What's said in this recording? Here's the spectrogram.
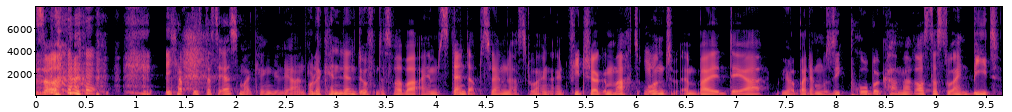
So. Ich habe dich das erste Mal kennengelernt oder kennenlernen dürfen. Das war bei einem Stand-Up-Slam, da hast du ein, ein Feature gemacht. Ja. Und ähm, bei, der, ja, bei der Musikprobe kam heraus, dass du ein Beat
